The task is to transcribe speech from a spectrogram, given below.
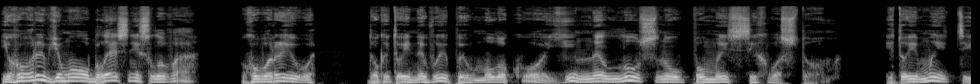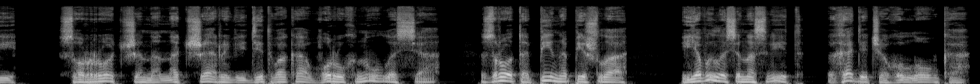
і говорив йому облесні слова, говорив, доки той не випив молоко і не луснув по мисці хвостом. І той митті сорочина на череві дітвака ворухнулася, з рота піна пішла, і явилася на світ гадяча головка,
